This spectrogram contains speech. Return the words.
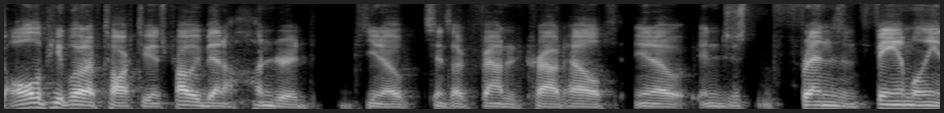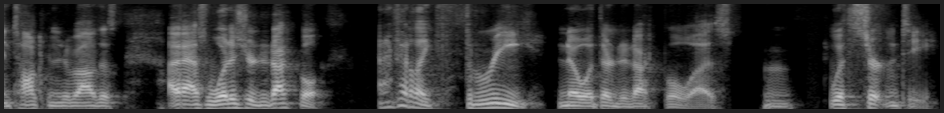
All the people that I've talked to, it's probably been a hundred, you know, since I've founded Crowd Health, you know, and just friends and family and talking to them about this. I've asked, what is your deductible? And I've had like three know what their deductible was hmm. with certainty.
